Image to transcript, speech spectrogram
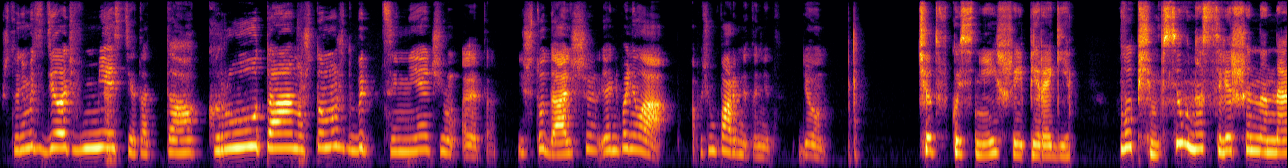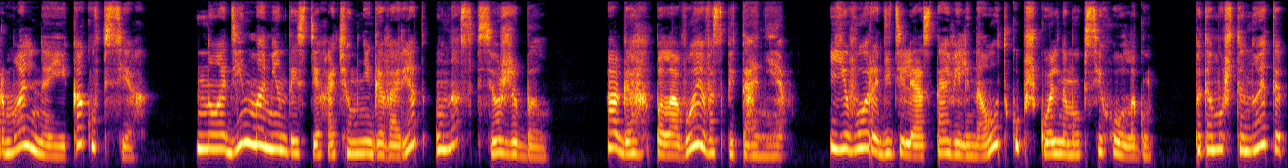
что-нибудь сделать вместе. Это так круто! Ну что может быть ценнее, чем это? И что дальше? Я не поняла. А почему парня-то нет? Где он? Печет вкуснейшие пироги. В общем, все у нас совершенно нормально и как у всех. Но один момент из тех, о чем не говорят, у нас все же был. Ага, половое воспитание. Его родители оставили на откуп школьному психологу. Потому что, ну это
